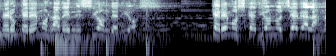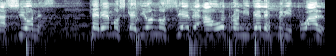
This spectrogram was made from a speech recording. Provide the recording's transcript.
Pero queremos la bendición de Dios. Queremos que Dios nos lleve a las naciones. Queremos que Dios nos lleve a otro nivel espiritual.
